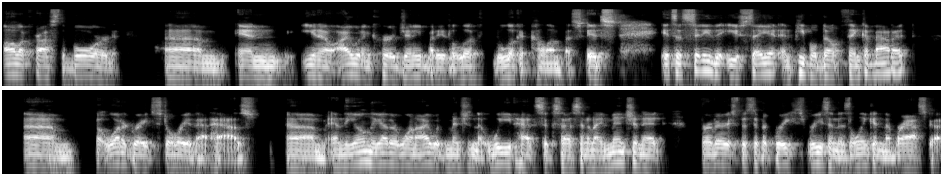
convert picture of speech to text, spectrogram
all across the board. Um, and you know, I would encourage anybody to look look at Columbus. It's it's a city that you say it and people don't think about it. Um, but what a great story that has. Um, and the only other one I would mention that we've had success in, and I mention it for a very specific re- reason, is Lincoln, Nebraska,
